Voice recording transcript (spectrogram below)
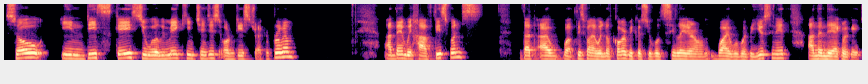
So in this case, you will be making changes on this tracker program. And then we have these ones that I, well, this one I will not cover because you will see later on why we will be using it, and then the aggregate.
